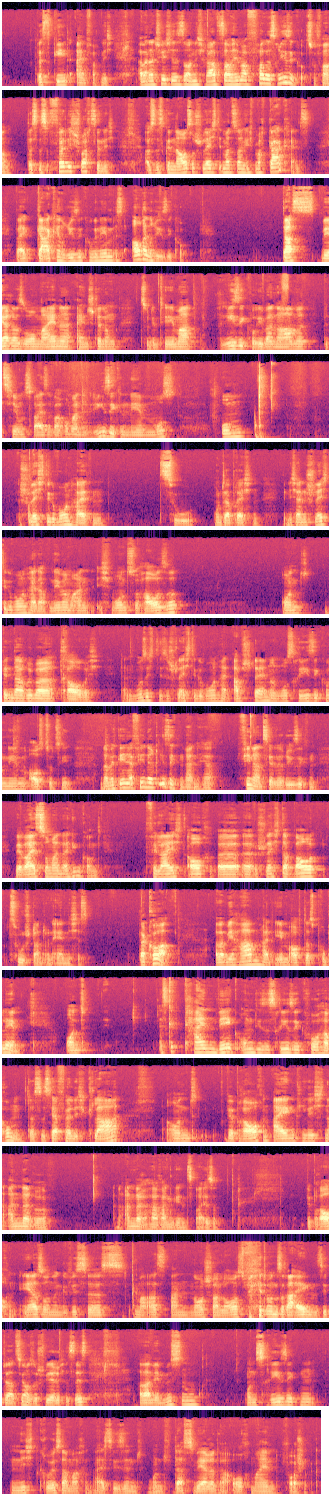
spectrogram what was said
Das geht einfach nicht. Aber natürlich ist es auch nicht ratsam, immer volles Risiko zu fahren. Das ist völlig schwachsinnig. Aber es ist genauso schlecht, immer zu sagen, ich mache gar keins. Weil gar kein Risiko nehmen ist auch ein Risiko. Das wäre so meine Einstellung zu dem Thema Risikoübernahme, beziehungsweise warum man Risiken nehmen muss, um schlechte Gewohnheiten zu unterbrechen. Wenn ich eine schlechte Gewohnheit habe, nehmen wir mal an, ich wohne zu Hause und bin darüber traurig, dann muss ich diese schlechte Gewohnheit abstellen und muss Risiko nehmen, auszuziehen. Und damit gehen ja viele Risiken einher, finanzielle Risiken. Wer weiß, wo man da hinkommt. Vielleicht auch äh, äh, schlechter Bauzustand und ähnliches. D'accord. Aber wir haben halt eben auch das Problem. Und es gibt keinen Weg um dieses Risiko herum. Das ist ja völlig klar. Und wir brauchen eigentlich eine andere, eine andere Herangehensweise. Wir brauchen eher so ein gewisses Maß an Nonchalance mit unserer eigenen Situation, so schwierig es ist. Aber wir müssen uns Risiken nicht größer machen, als sie sind. Und das wäre da auch mein Vorschlag.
